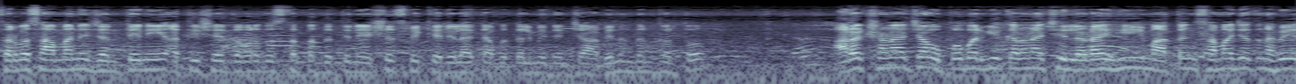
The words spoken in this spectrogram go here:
सर्वसामान्य जनतेने अतिशय जबरदस्त पद्धतीने यशस्वी केलेला आहे. त्याबद्दल मी त्यांचे अभिनंदन करतो. आरक्षणाच्या उपवर्गीकरणाची लढाई ही मातंग समाजात नव्हे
